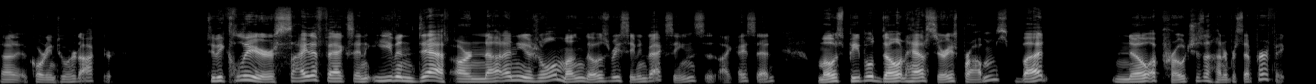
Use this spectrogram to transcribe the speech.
uh, according to her doctor. To be clear, side effects and even death are not unusual among those receiving vaccines. Like I said, most people don't have serious problems, but no approach is 100% perfect.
